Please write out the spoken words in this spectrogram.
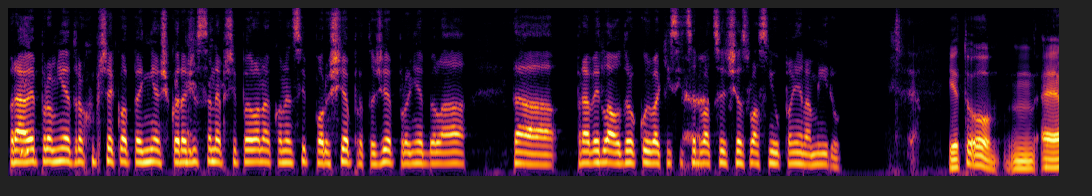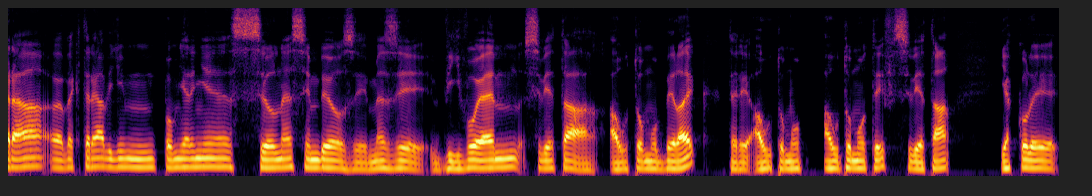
právě pro mě je trochu překvapení a škoda, že se nepřipojilo nakonec i Porsche, protože pro ně byla ta pravidla od roku 2026 vlastně úplně na míru. Je to mm, éra, ve které já vidím poměrně silné symbiozy mezi vývojem světa automobilek, tedy automo, automotiv světa, jakkoliv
